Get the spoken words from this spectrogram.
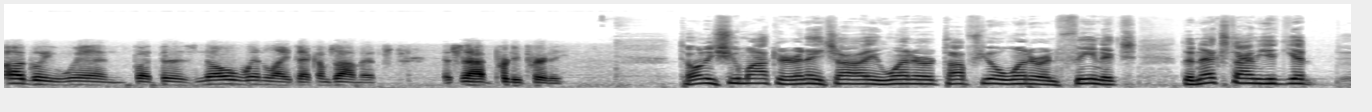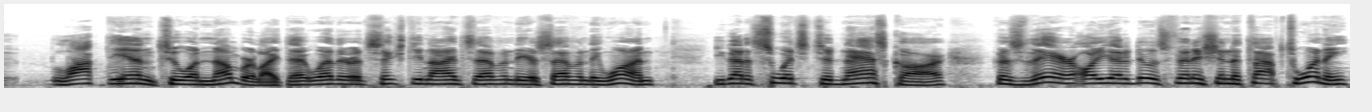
ugly win, but there's no wind light that comes on. It's it's not pretty pretty. Tony Schumacher, NHRA winner, Top Fuel winner in Phoenix. The next time you get locked in to a number like that, whether it's 69, 70, or 71, you got to switch to NASCAR because there, all you got to do is finish in the top 20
